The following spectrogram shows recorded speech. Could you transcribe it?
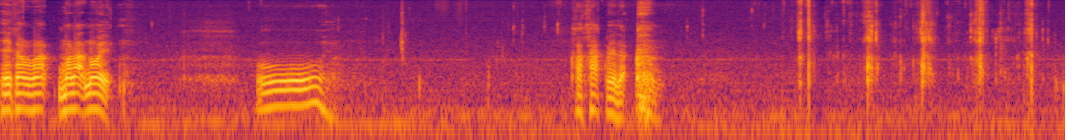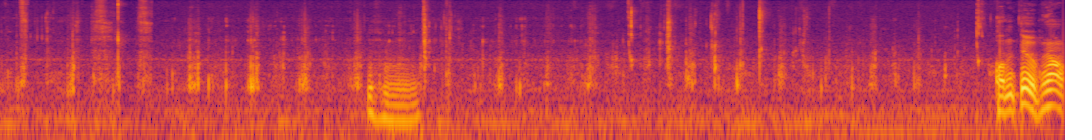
ใช้คำว่ามาละหน่อย โอ้ยคักๆเลยล่ะ ผมตื่นพี่น้อง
